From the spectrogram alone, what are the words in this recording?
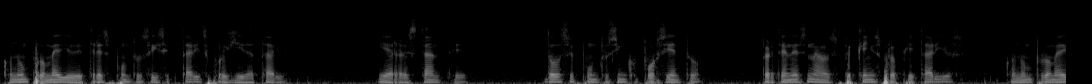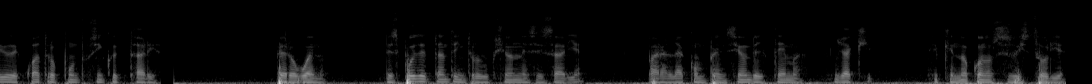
con un promedio de 3.6 hectáreas por ejidatario y el restante 12.5% pertenecen a los pequeños propietarios con un promedio de 4.5 hectáreas. Pero bueno, después de tanta introducción necesaria para la comprensión del tema, ya que el que no conoce su historia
